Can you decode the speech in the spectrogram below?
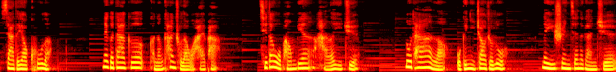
吓得要哭了。那个大哥可能看出来我害怕，骑到我旁边喊了一句。路太暗了，我给你照着路。那一瞬间的感觉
